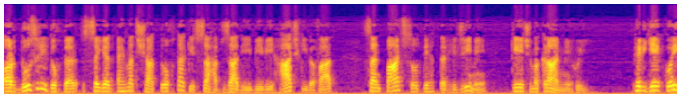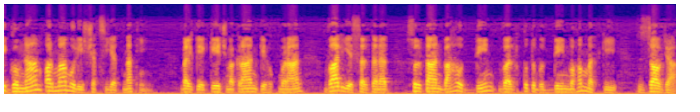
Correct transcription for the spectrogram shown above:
और दूसरी दुख्तर, सैयद अहमद शाह तोख्ता की साहबजादी बीबी हाज की वफात सन पाँच सौ तिहत्तर हिजरी में केच मकरान में हुई। फिर ये कोई गुमनाम और मामूली शख्सियत न थी, बल्कि केच मकरान के हुक्मरान वाली सल्तनत सुल्तान बाहुद्दीन वल कुतुबुद्दीन मोहम्मद की जौजा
